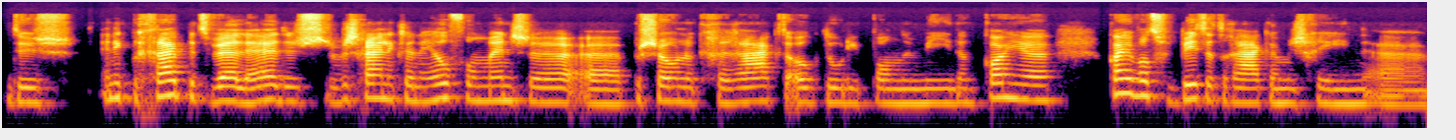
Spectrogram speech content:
Dus, en ik begrijp het wel, hè. Dus waarschijnlijk zijn heel veel mensen uh, persoonlijk geraakt, ook door die pandemie. Dan kan je, kan je wat verbitterd raken misschien. Uh,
